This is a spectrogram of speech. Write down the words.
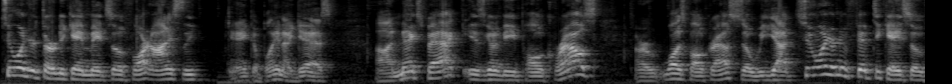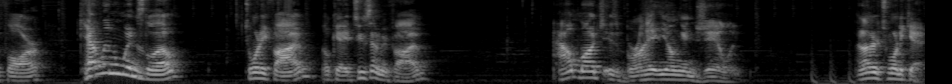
230k made so far. Honestly, can't complain, I guess. Uh, next pack is going to be Paul Krause, or was Paul Krause. So we got 250k so far. Kellen Winslow, 25. Okay, 275. How much is Bryant Young and Jalen? Another 20k.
